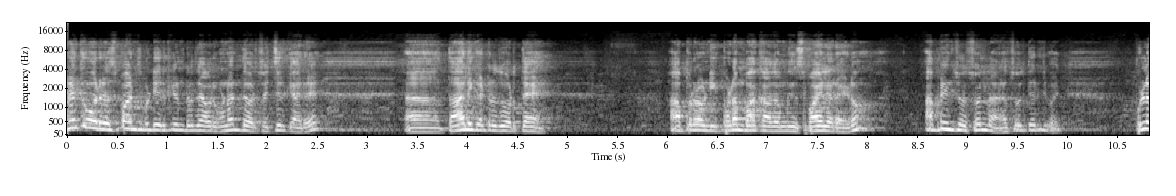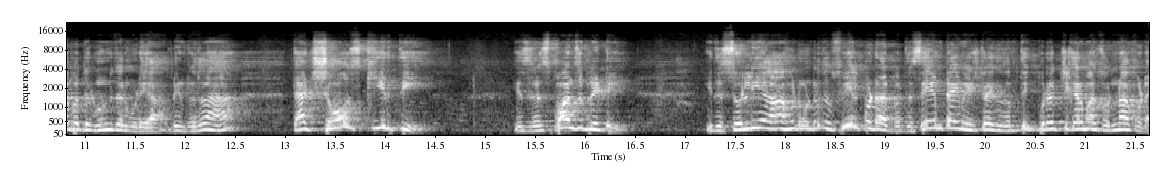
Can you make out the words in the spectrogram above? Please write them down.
எனக்கும் ஒரு ரெஸ்பான்சிபிலிட்டி இருக்குன்றதை அவர் உணர்ந்து அவர் வச்சுருக்காரு. தாலி கட்டுறது ஒருத்தன். அப்புறம் நீ படம் பார்க்காதவங்க ஸ்பாய்லர் ஆகிடும் அப்படின்னு சொல்லி சொல்ல நான் சொல்லி தெரிஞ்சு போய் பிள்ளை பத்து ஒன்று தர முடியா? அப்படின்றதுலாம் that shows Keerthi. Is responsibility இது சொல்லியே ஆகணுன்றது ஃபீல் பண்ணுறாரு பட் சேம் டைம் இஷ்டம் சம்திங் புரட்சிகரமாக சொன்னால் கூட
